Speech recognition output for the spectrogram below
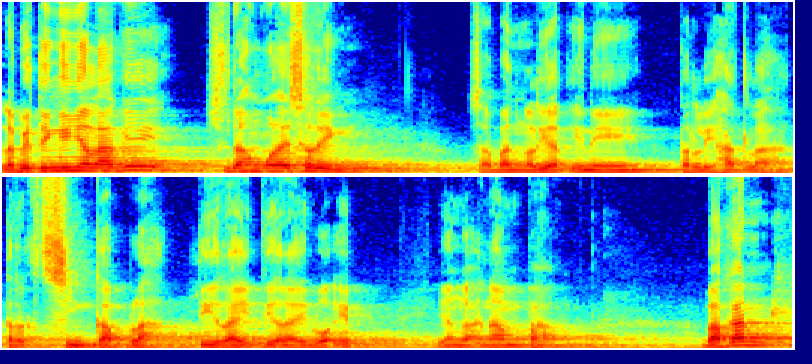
Lebih tingginya lagi sudah mulai sering. Saban ngelihat ini terlihatlah tersingkaplah tirai-tirai goib yang nggak nampak. Bahkan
